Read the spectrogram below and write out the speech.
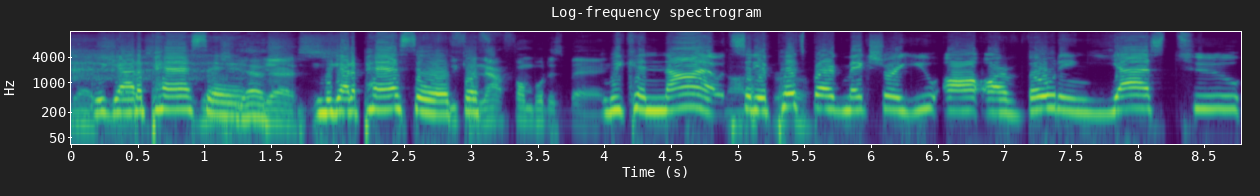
Yes. We got to pass Yes, it. yes. Yes, We got to pass it. we for- cannot fumble this bag. we cannot. Nah, City of. Pittsburgh, make sure you all are voting yes to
